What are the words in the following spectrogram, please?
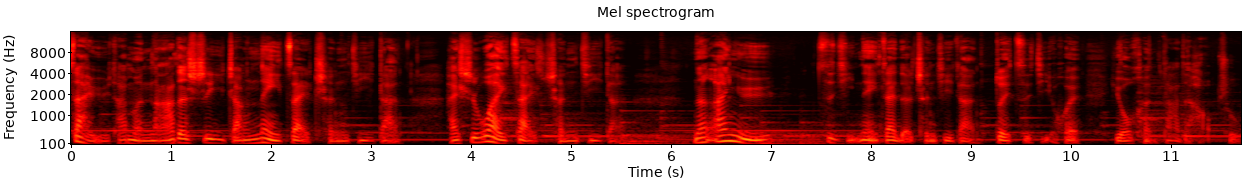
在于他们拿的是一张内在成绩单，还是外在成绩单？能安于自己内在的成绩单，对自己会有很大的好处。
